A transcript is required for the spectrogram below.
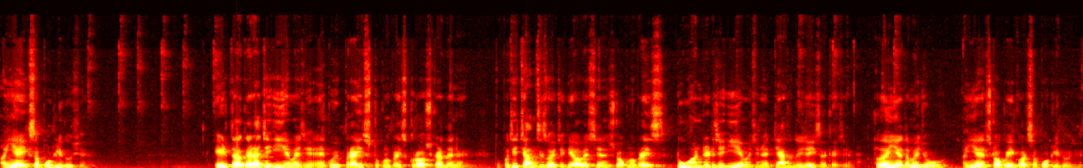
અહીંયા એક સપોર્ટ લીધું છે. એ રીતે અગર આ જે ઈએમએ છે, એ કોઈ પ્રાઇસ સ્ટોકનો પ્રાઇસ ક્રોસ કરી દે ને, તો પછી ચાન્સીસ હોય છે કે હવે છે સ્ટોકનો પ્રાઇસ ટુ હંડ્રેડ જે ઈએમએ છે ને, ત્યાં સુધી જઈ શકે છે. હવે અહીંયા તમે જુઓ, અહીંયા સ્ટોકે એકવાર સપોર્ટ લીધો છે.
